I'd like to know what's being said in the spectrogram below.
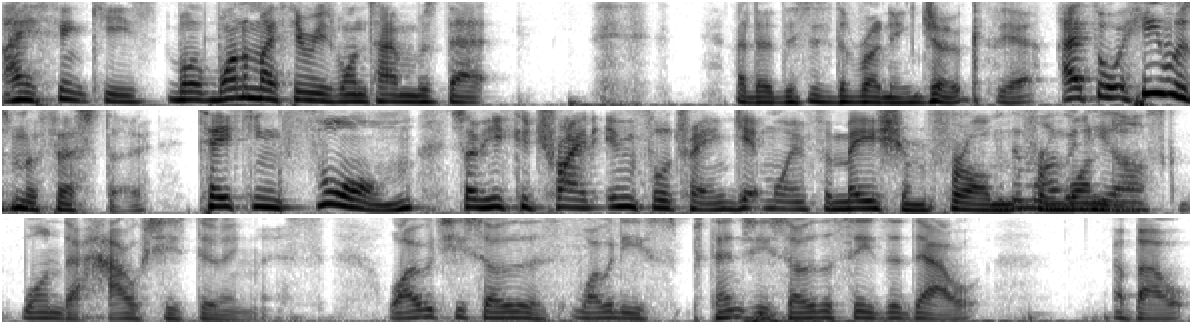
I think he's well. One of my theories one time was that I know this is the running joke. Yeah. I thought he was Mephisto taking form so he could try and infiltrate and get more information from Then why from would Wanda. he ask Wanda how she's doing this? Why would she sow this? Why would he potentially sow the seeds of doubt about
